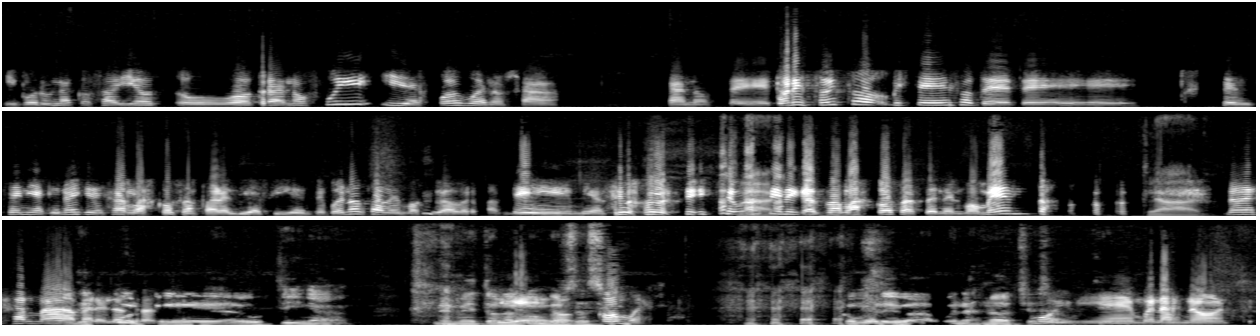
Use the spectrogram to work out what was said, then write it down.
Y por una cosa y u otra no fui. Y después, bueno, ya, ya no sé. Por eso, eso, viste, eso te, te te enseña que no hay que dejar las cosas para el día siguiente, pues no sabemos si va a haber pandemia, si, uno tiene que hacer las cosas en el momento, claro. no dejar nada para el otro día. Agustina, me meto en la conversación. ¿Cómo estás? ¿Cómo le va? Buenas noches. Muy bien, buenas noches.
